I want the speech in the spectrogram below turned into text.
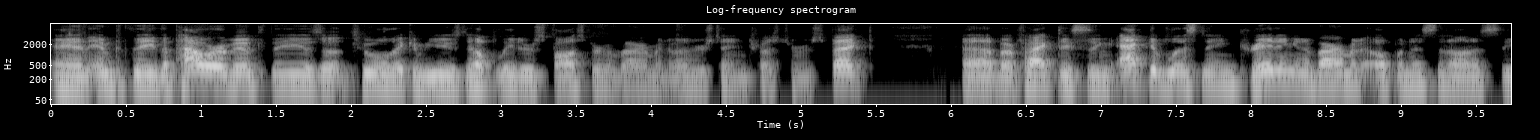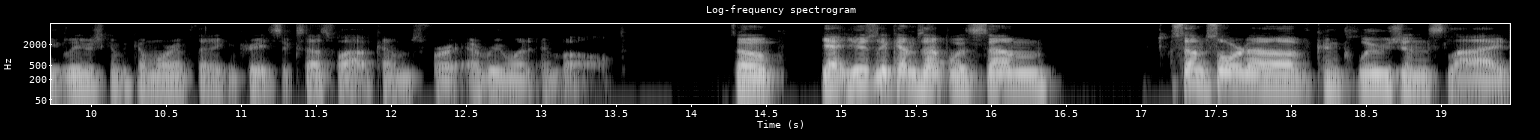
And empathy, the power of empathy is a tool that can be used to help leaders foster an environment of understanding, trust, and respect. Uh, by practicing active listening, creating an environment of openness and honesty, leaders can become more empathetic and create successful outcomes for everyone involved. So, yeah, it usually comes up with some some sort of conclusion slide,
